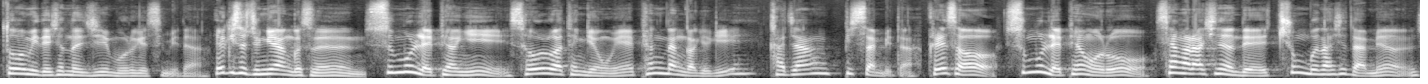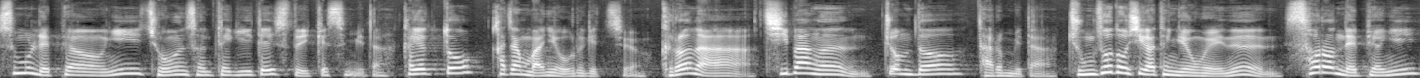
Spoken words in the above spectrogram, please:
도움이 되셨는지 모르겠습니다. 여기서 중요한 것은 24평이 서울 같은 경우에 평당 가격이 가장 비쌉니다. 그래서 24평 으로 생활하시는데 충분하시다면 24평이 좋은 선택이 될 수도 있겠습니다. 가격도 가장 많이 오르겠죠. 그러나 지방은 좀 더 다릅니다. 중소도시 같은 경우에는 34평이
